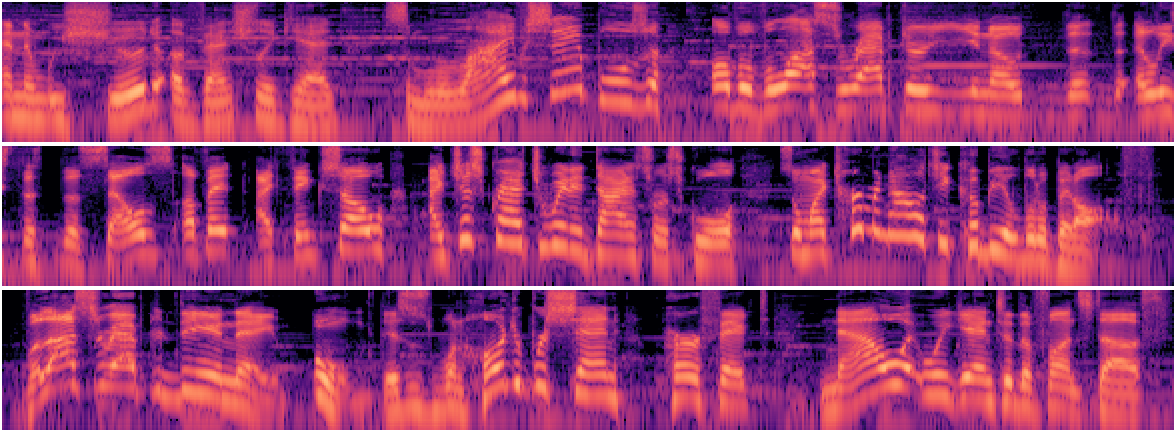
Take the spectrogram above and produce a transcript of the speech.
and then we should eventually get some live samples of a Velociraptor, you know, the, the, at least the, the cells of it, I think so. I just graduated dinosaur school, so my terminology could be a little bit off. Velociraptor DNA, boom, this is 100% perfect. Now we get into the fun stuff.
